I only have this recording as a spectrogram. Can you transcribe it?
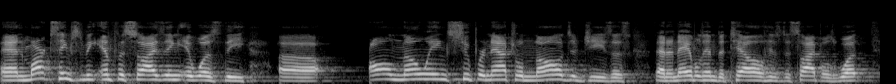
And Mark seems to be emphasizing it was the uh, all knowing supernatural knowledge of Jesus that enabled him to tell his disciples what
